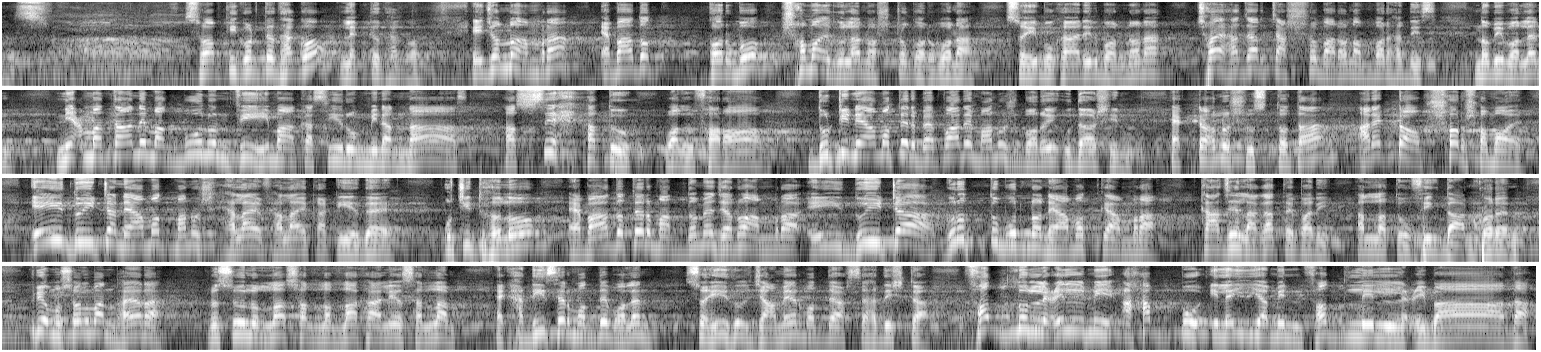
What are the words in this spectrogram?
সব কি করতে থাকো? লিখতে থাকো। এই জন্য আমরা এবাদত করব, সময়গুলা নষ্ট করব না। সহি বুখারির বর্ণনা ছয় হাজার চারশো বারো নম্বর হাদিস। নবী বলেন, নিয়ামাতানে মাকবুলুন ফি হিমা কাসিরুম মিনান নাস আসিহাতু ওয়াল ফারাগ। দুটি নেয়ামতের ব্যাপারে মানুষ বড়ই উদাসীন। একটা হলো সুস্থতা, আরেকটা অবসর সময়। এই দুইটা নেয়ামত মানুষ হেলায় ফেলায় কাটিয়ে দেয়। উচিত হলো এবাদতের মাধ্যমে যেন আমরা এই দুইটা গুরুত্বপূর্ণ নেয়ামতকে আমরা কাজে লাগাতে পারি, আল্লাহ তৌফিক দান করেন। প্রিয় মুসলমান ভাইয়ারা রসুল্লাহ সাল্লাহ আলী সাল্লাম এক হাদিসের মধ্যে বলেন, সহিহুল জামের মধ্যে আসছে হাদিসটা, ফদলুল ইলমি আহাব্বু ইলাইয়ামিন ফদলিল ইবাদা।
